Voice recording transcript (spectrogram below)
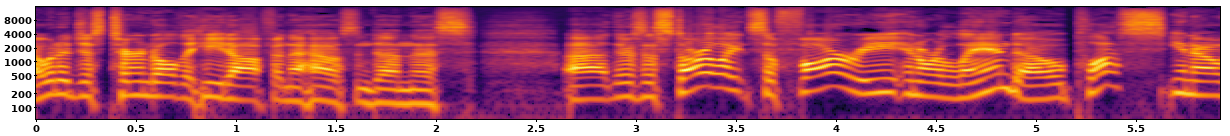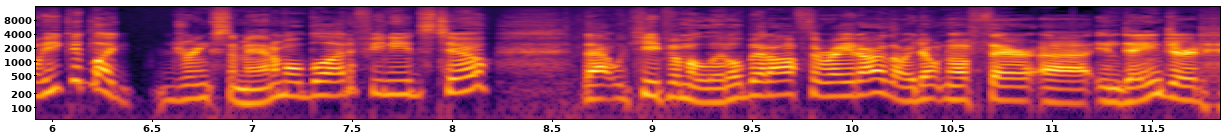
I would have just turned all the heat off in the house and done this. Uh, there's a Starlight Safari in Orlando. Plus, you know, he could like drink some animal blood if he needs to. That would keep him a little bit off the radar, though I don't know if they're uh, endangered.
